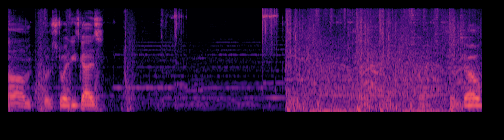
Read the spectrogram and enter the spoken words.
Um, go destroy these guys. Alright, there we go.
